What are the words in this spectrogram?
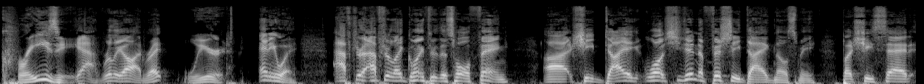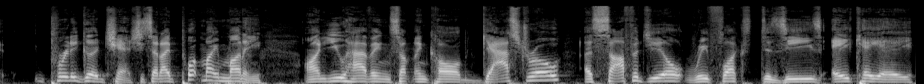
Crazy. Yeah, really odd, right? Weird. Anyway, after after like going through this whole thing, uh, she diag well, she didn't officially diagnose me, but she said pretty good chance. She said I put my money on you having something called gastroesophageal reflux disease, aka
